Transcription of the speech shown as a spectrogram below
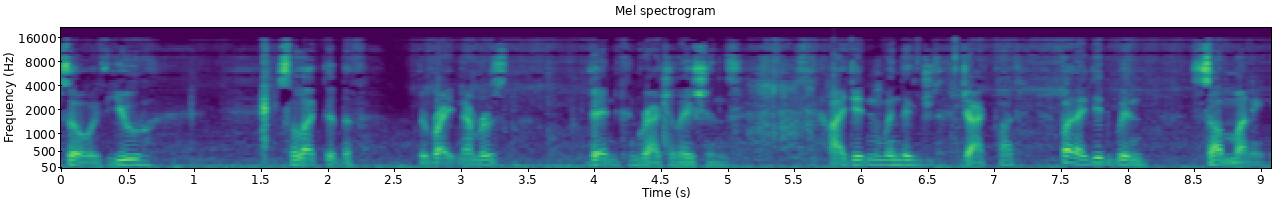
So if you selected the, the right numbers, then congratulations. I didn't win the jackpot, but I did win some money.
